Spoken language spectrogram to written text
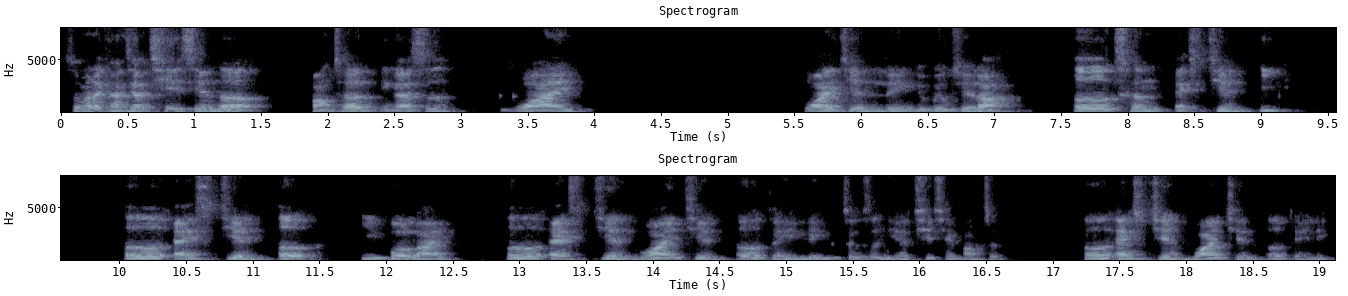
所以我们来看一下切线的方程，应该是 y y 减零就不用写了，二乘 x 减一，二 x 减二移过来，二 x 减 y 减二等于零，这个是你的切线方程。二 x 减 y 减二等于零，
